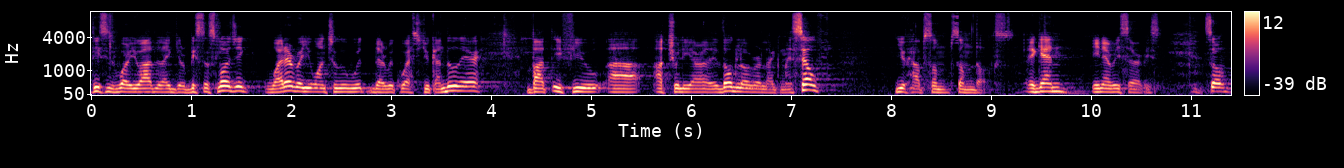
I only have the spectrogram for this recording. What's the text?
This is where you add like your business logic. Whatever you want to do with the request, you can do there. But if you uh, actually are a dog lover like myself, you have some, some dogs. Again, in every service. So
